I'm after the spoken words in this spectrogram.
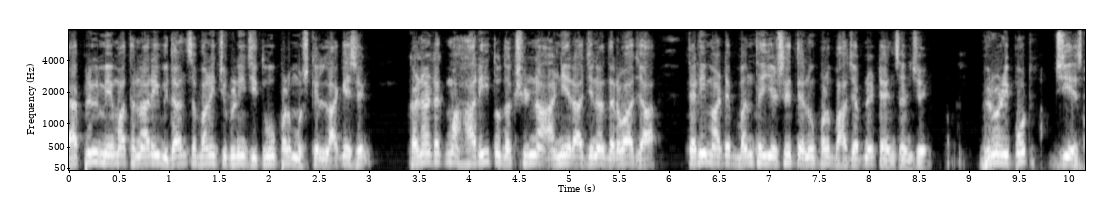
એપ્રિલ મેમાં થનારી વિધાનસભાની ચૂંટણી જીતવું પણ મુશ્કેલ લાગે છે. કર્ણાટકમાં હારી તો દક્ષિણના અન્ય રાજ્યના દરવાજા તેની માટે બંધ થઈ જશે તેનું પણ ભાજપને ટેન્શન છે. બ્યુરો રિપોર્ટ જીએસટી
